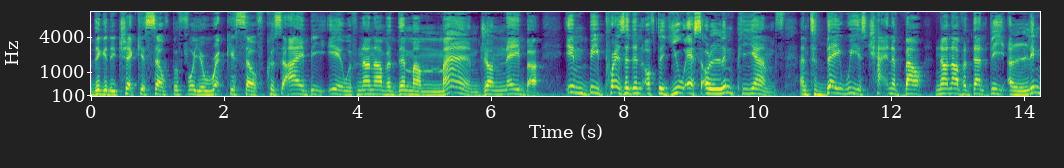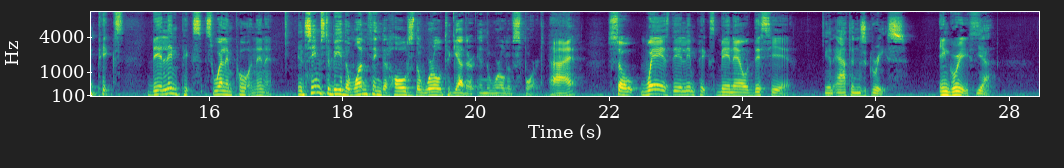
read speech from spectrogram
Diggity check yourself before you wreck yourself, cause I be here with none other than my man, John Naber. Him be president of the US Olympians. And today we is chatting about none other than the Olympics. The Olympics is well important, isn't it? It seems to be the one thing that holds the world together in the world of sport. Alright. So where's the Olympics being held this year? In Athens, Greece. In Greece. Yeah.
